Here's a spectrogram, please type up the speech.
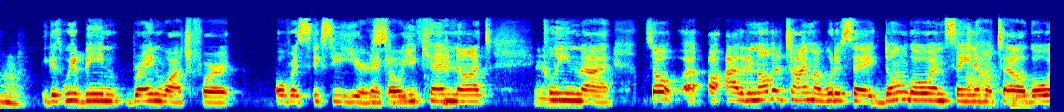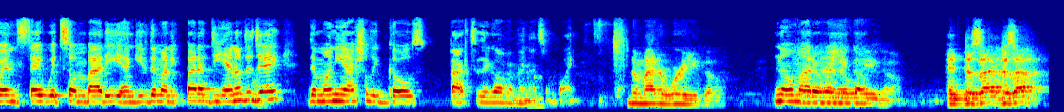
Hmm. because we've been brainwashed for over 60 years. So you cannot Yeah. clean that. So uh, at another time, I would have said, don't go and stay in a hotel. Go and stay with somebody and give the money. But at the end of the day, the money actually goes back to the government at some point, no matter where you go. no matter No where you go. you go. And does that does that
